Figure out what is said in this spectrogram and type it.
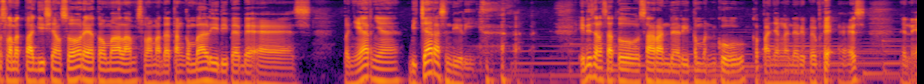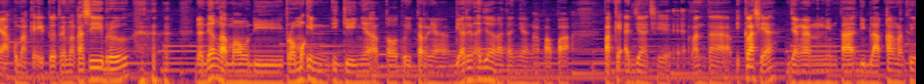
selamat pagi, siang, sore, atau malam. Selamat datang kembali di PBS. Penyiarnya bicara sendiri. Ini salah satu saran dari temenku, kepanjangan dari PBS. Dan ya aku pakai itu. Terima kasih bro. Dan dia nggak mau dipromoin IG-nya atau Twitternya. Biarin aja katanya, nggak apa-apa. Pakai aja sih, mantap. Ikhlas ya. Jangan minta di belakang nanti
